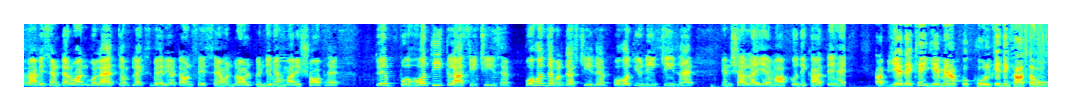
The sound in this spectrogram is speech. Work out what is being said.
Rabi centre one Wilayat complex Bahria town phase seven Rawalpindi में हमारी शॉप है। तो ये बहुत ही क्लासी चीज़ है बहुत ज़बरदस्त चीज़ है बहुत यूनिक चीज़ है। इनशाला ये हम आपको दिखाते हैं। अब ये देखें ये मैं आपको खोल के दिखाता हूँ।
